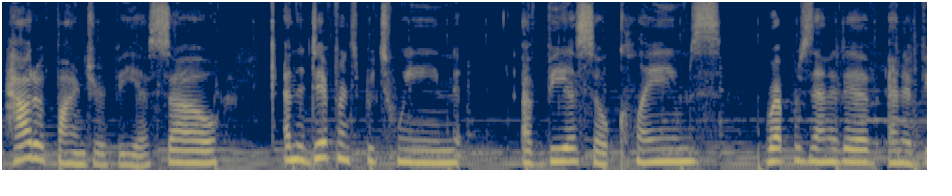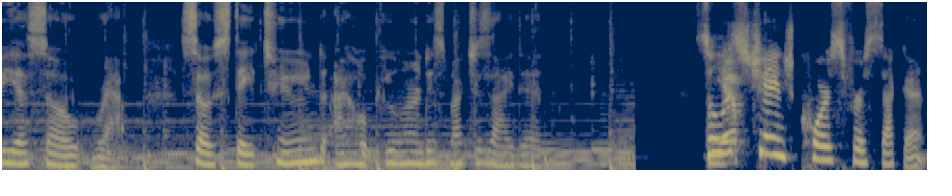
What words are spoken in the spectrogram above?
how to find your VSO, and the difference between a VSO claims representative and a VSO rep. So stay tuned. I hope you learned as much as I did. So yep. let's change course for a second.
